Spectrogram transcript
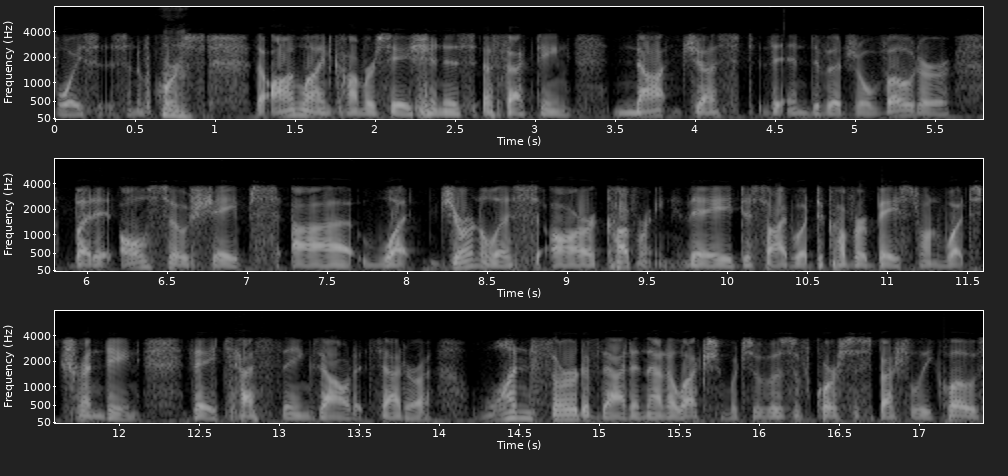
voices. And of course, mm. the online conversation is affecting not just the individual voter, but it also shapes uh, what journalists are covering. They decide what to cover based on what's trending. They test things out, et cetera. One third of that in that election, which was, of course, especially close.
